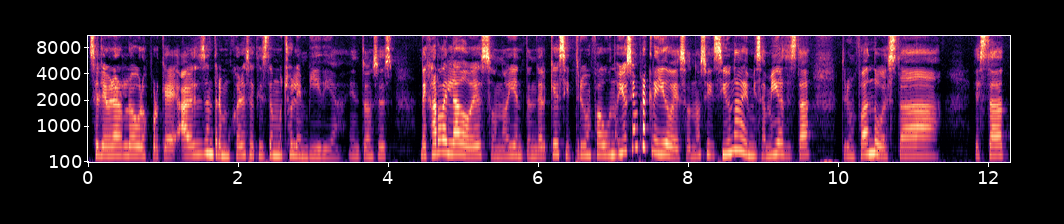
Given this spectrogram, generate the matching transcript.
celebrar logros, porque a veces entre mujeres existe mucho la envidia. Entonces, dejar de lado eso, ¿no? Y entender que si triunfa uno, yo siempre he creído eso, ¿no? Si, si una de mis amigas está triunfando o está está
